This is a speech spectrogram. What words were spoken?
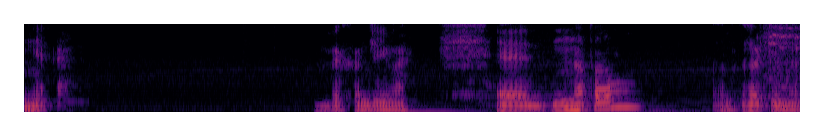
Nie. Wychodzimy. E, no to zerknijmy.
